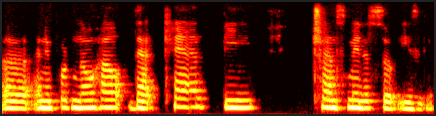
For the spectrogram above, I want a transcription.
uh, an important know-how that can't be transmitted so easily.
